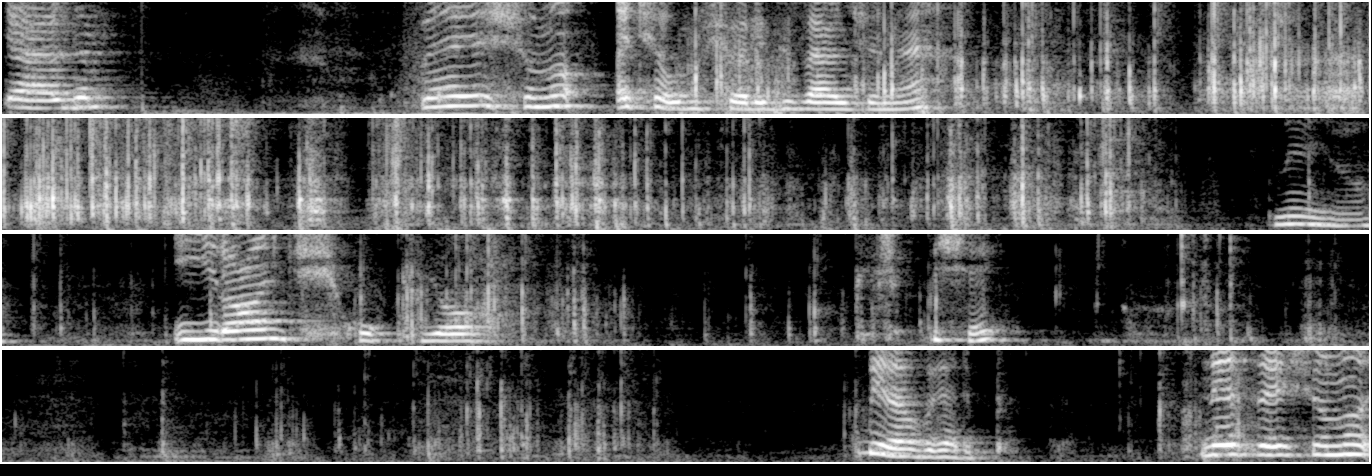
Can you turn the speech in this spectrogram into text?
Geldim. Ve şunu açalım şöyle güzelce ne. Ne ya? İğrenç kokuyor. Küçük bir şey. Biraz garip. Neyse şunu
